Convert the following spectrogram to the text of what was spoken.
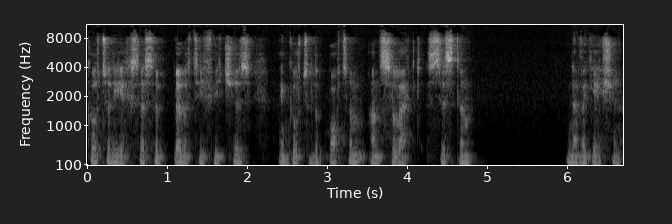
Go to the accessibility features, then go to the bottom and select System Navigation.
